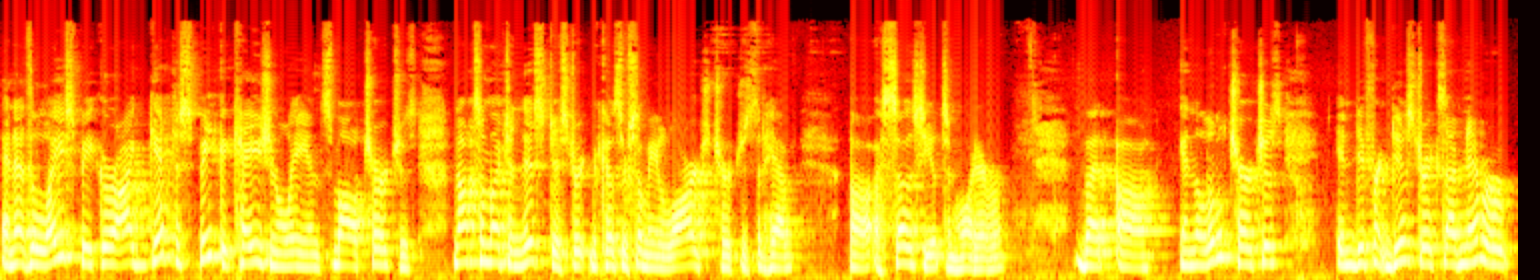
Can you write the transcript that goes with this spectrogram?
And as a lay speaker, I get to speak occasionally in small churches, not so much in this district because there's so many large churches that have uh, associates and whatever. But uh, in the little churches in different districts, I've never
